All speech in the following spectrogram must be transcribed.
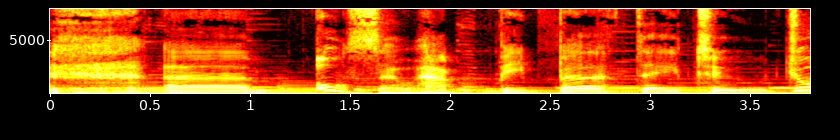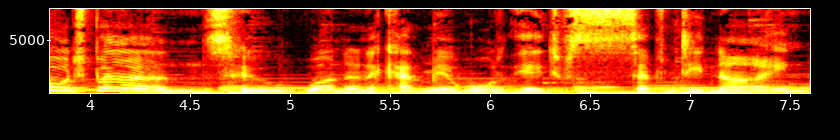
Um, also, happy birthday to George Burns, who won an Academy Award at the age of 79.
